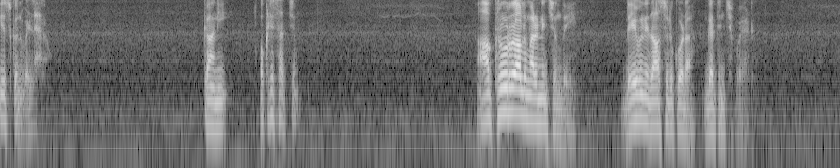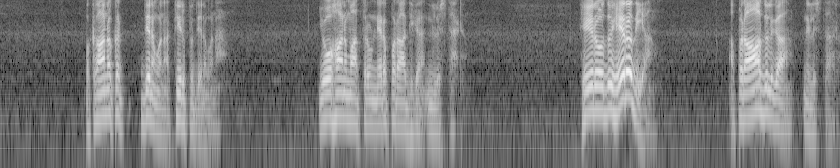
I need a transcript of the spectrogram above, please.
తీసుకొని వెళ్ళారు. కానీ ఒకటి సత్యం. ఆ క్రూరురాలు మరణించింది. దేవుని దాసుడు కూడా గతించిపోయాడు. ఒకానొక దినమన తీర్పు దినమన యోహాను మాత్రం నిరపరాధిగా నిలుస్తాడు. హేరోదు హేరోదియా. అపరాధులుగా నిలుస్తారు.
